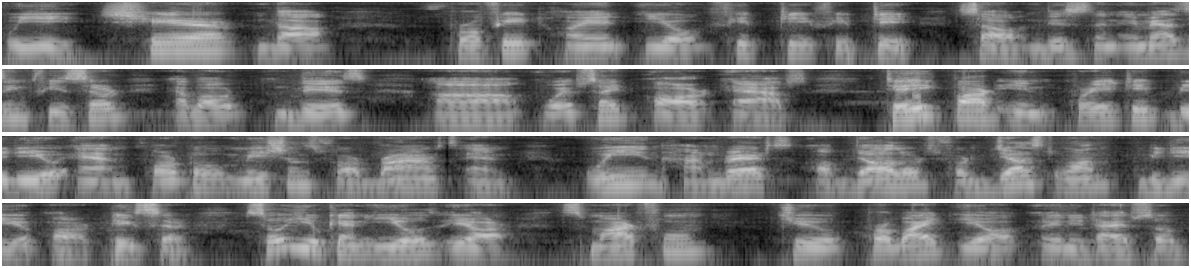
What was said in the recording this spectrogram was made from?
we share the profit when you 50-50 so this is an amazing feature about this uh, website or apps take part in creative video and photo missions for brands and win hundreds of dollars for just one video or picture. So you can use your smartphone to provide your any types of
